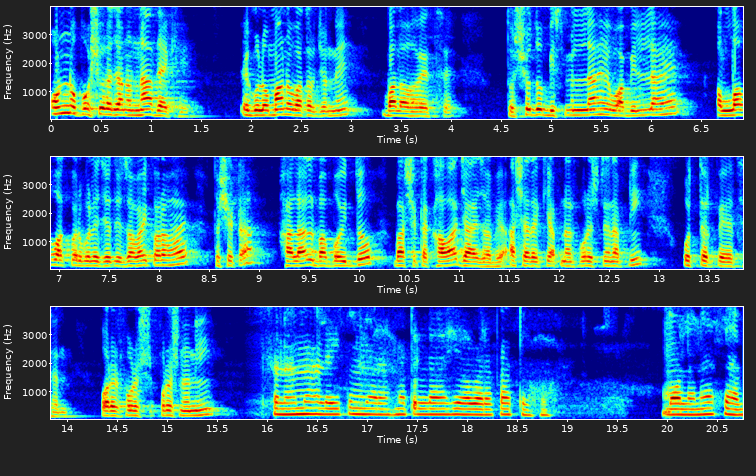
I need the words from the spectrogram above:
অন্য পশুরা যেন না দেখে, এগুলো মানবতার জন্যে বলা হয়েছে। তো শুধু বিসমিল্লাহে ওয়াবিল্লাহে আল্লাহ আকবর বলে যদি জবাই করা হয়, তো সেটা হালাল বা বৈধ বা সেটা খাওয়া যায় যাবে আশা রাখি আপনার প্রশ্নের আপনি উত্তর পেয়েছেন। পরের প্রশ- প্রশ্ন নিই। আসসালামু আলাইকুম ওরহমতুল্লাহি ওবরাকাতুহ মৌলানা সাহেব,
